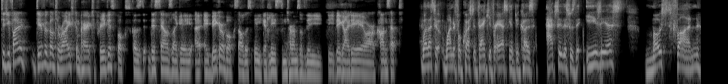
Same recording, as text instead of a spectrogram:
Did you find it difficult to write compared to previous books? Because this sounds like a, a bigger book, so to speak, at least in terms of the, the big idea or concept. Well, that's a wonderful question. Thank you for asking it because actually, this was the easiest, most fun,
